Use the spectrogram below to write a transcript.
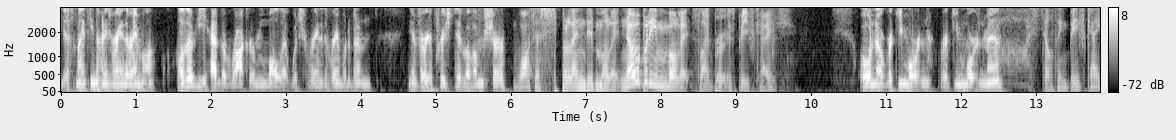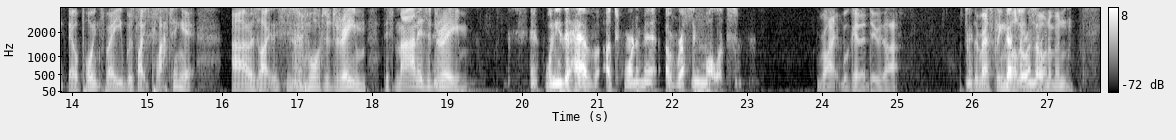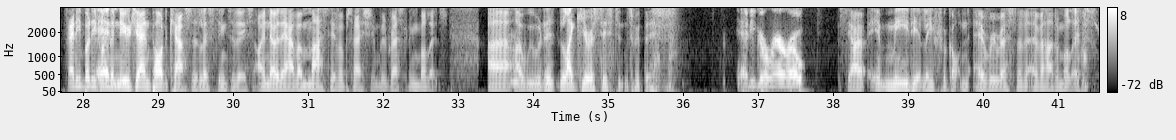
Yes, 1990s Randy the Ram. Although he had the rocker mullet, which Randy the Ram would have been you know, very appreciative of, I'm sure. What a splendid mullet! Nobody mullets like Brutus Beefcake. Oh no, Ricky Morton, Ricky Morton, man. Oh, I still think Beefcake. There were points where he was like plaiting it. I was like, this is what a dream. This man is a dream. We need to have a tournament of wrestling mullets. Right, we're gonna do that. The wrestling That's mullet tournament. If anybody from the New Gen podcast is listening to this, I know they have a massive obsession with wrestling mullets. Uh, I, we would like your assistance with this. Eddie Guerrero. See, I immediately forgotten every wrestler that ever had a mullet.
